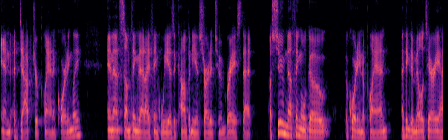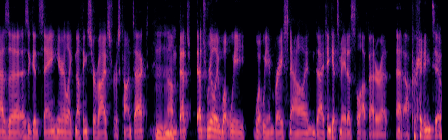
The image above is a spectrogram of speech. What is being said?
and adapt your plan accordingly. And that's something that I think we as a company have started to embrace that assume nothing will go according to plan I think the military has a has a good saying here, like nothing survives first contact. Mm-hmm. Um, that's that's really what we what we embrace now, and I think it's made us a lot better at at operating too.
